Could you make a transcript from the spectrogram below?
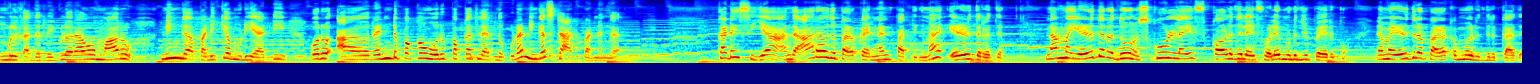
உங்களுக்கு அது ரெகுலராகவும் மாறும். நீங்கள் படிக்க முடியாட்டி ஒரு ரெண்டு பக்கம் ஒரு பக்கத்தில் இருந்து கூட நீங்கள் ஸ்டார்ட் பண்ணுங்கள் கடைசியாக அந்த ஆறாவது பழக்கம் என்னன்னு பார்த்தீங்கன்னா எழுதுறது. நம்ம எழுதுறதும் ஸ்கூல் லைஃப் காலேஜ் லைஃபோலே முடிஞ்சு போயிருக்கும். நம்ம எழுதுகிற பழக்கமும் இருந்திருக்காது.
